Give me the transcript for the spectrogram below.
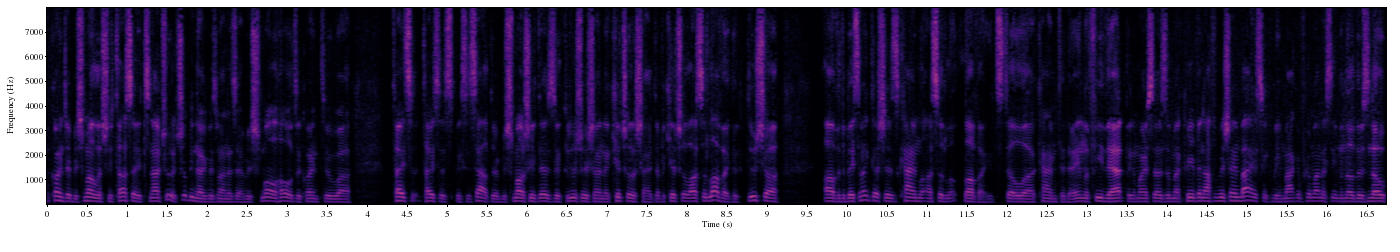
according to Rabbi Shmuel, Lashitasa, it's not true. It should be Neg Bezman Hazeh. Rabbi Shmuel holds according to uh, Taisa speaks this out. The Rabbi Shmuel Shita is the Kedusha Shana Kitchel Shait, the Kitchel Asad Lavai. The Kedusha of the Beis Hamikdash is kaim la'asad lava. It's still uh, kaim today. And lefi that, the Gemara says, "Makriv and b'shein bias." It could be makav chumanas, even though there's no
